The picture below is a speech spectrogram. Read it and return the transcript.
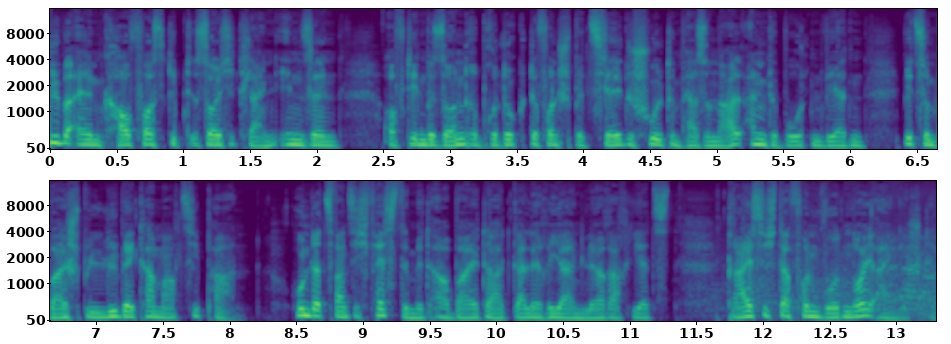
Überall im Kaufhaus gibt es solche kleinen Inseln, auf denen besondere Produkte von speziell geschultem Personal angeboten werden, wie zum Beispiel Lübecker Marzipan. 120 feste Mitarbeiter hat Galeria in Lörrach jetzt. 30 davon wurden neu eingestellt.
